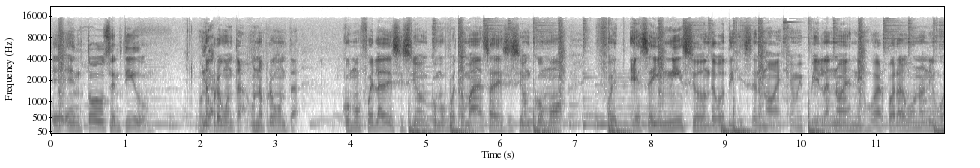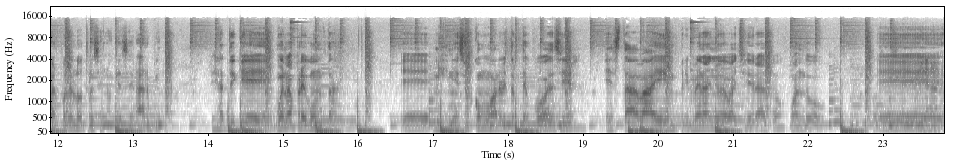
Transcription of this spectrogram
en, todo sentido. Una pregunta, una pregunta. ¿Cómo fue la decisión? ¿Cómo fue tomada esa decisión? ¿Cómo fue ese inicio donde vos dijiste, no, es que mi pila no es ni jugar para uno ni jugar para el otro, sino que ser árbitro? Fíjate que, buena pregunta. Eh, mis inicios como árbitro, te puedo decir, estaba en primer año de bachillerato cuando eh,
